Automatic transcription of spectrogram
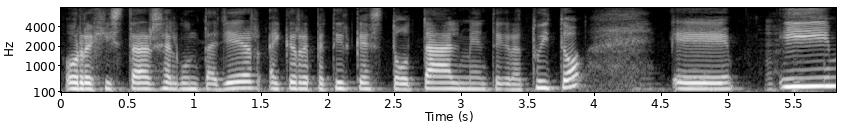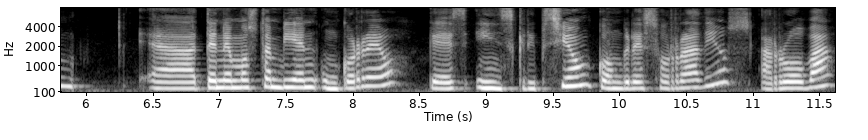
o registrarse a algún taller. Hay que repetir que es totalmente gratuito. Eh, y ah, tenemos también un correo que es inscripción arroba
